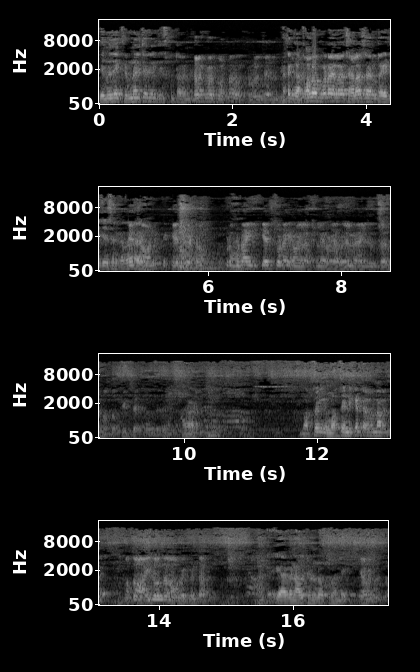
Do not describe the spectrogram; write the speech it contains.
దీని మీద క్రిమినల్ చర్యలు తీసుకుంటారండి? అంటే గతంలో కూడా ఇలా చాలా సార్లు రైడ్ చేశారు కదా? కేసు పెట్టాం. ఇప్పుడు కూడా ఈ కేసు కూడా ఇరవై లక్షల ఇరవై ఆరు వేలు వాల్యూ మొత్తం ఆ. మొత్తం మొత్తం ఎన్ని గంటలు ఉన్నారండి? మొత్తం ఐదు వందల నలభై క్వింటాలు. అంటే యాభై నాలుగు టన్నులు వస్తుందండి. యాభై గంటలు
